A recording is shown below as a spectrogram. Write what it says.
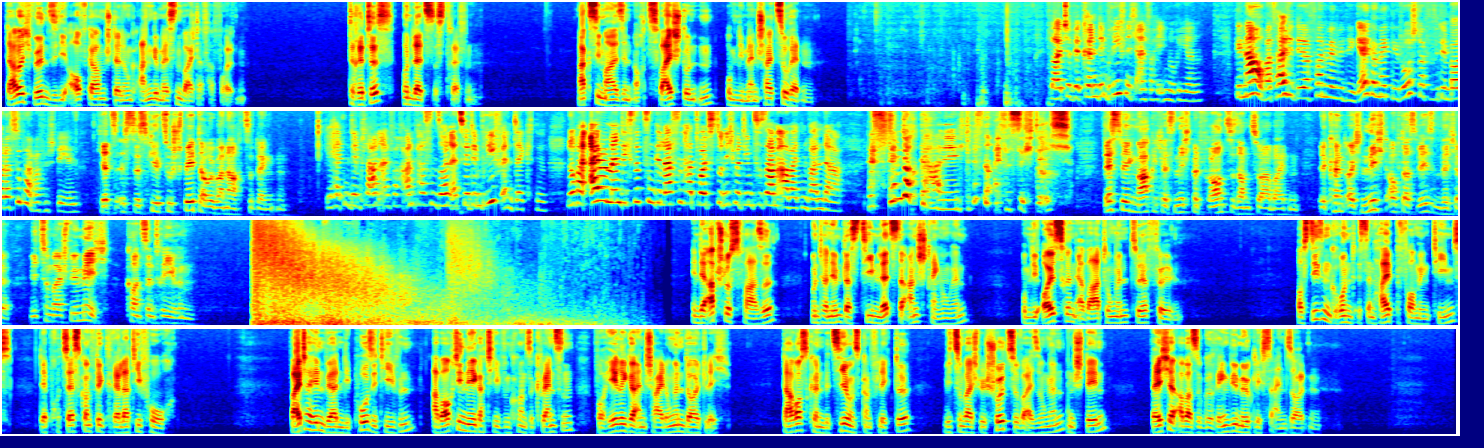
Dadurch würden sie die Aufgabenstellung angemessen weiterverfolgen. Drittes und letztes Treffen. Maximal sind noch zwei Stunden, um die Menschheit zu retten. Leute, wir können den Brief nicht einfach ignorieren. Genau, was haltet ihr davon, wenn wir den Gelgamek die Rohstoffe für den Bau der Superwaffe stehlen? Jetzt ist es viel zu spät, darüber nachzudenken. Wir hätten den Plan einfach anpassen sollen, als wir den Brief entdeckten. Nur weil Iron Man dich sitzen gelassen hat, wolltest du nicht mit ihm zusammenarbeiten, Wanda. Das stimmt doch gar nicht. Du bist nur eifersüchtig. Deswegen mag ich es nicht, mit Frauen zusammenzuarbeiten. Ihr könnt euch nicht auf das Wesentliche, wie zum Beispiel mich, konzentrieren. In der Abschlussphase unternimmt das Team letzte Anstrengungen, um die äußeren Erwartungen zu erfüllen. Aus diesem Grund ist in High-Performing-Teams der Prozesskonflikt relativ hoch. Weiterhin werden die positiven, aber auch die negativen Konsequenzen vorheriger Entscheidungen deutlich. Daraus können Beziehungskonflikte, wie zum Beispiel Schuldzuweisungen, entstehen, welche aber so gering wie möglich sein sollten.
